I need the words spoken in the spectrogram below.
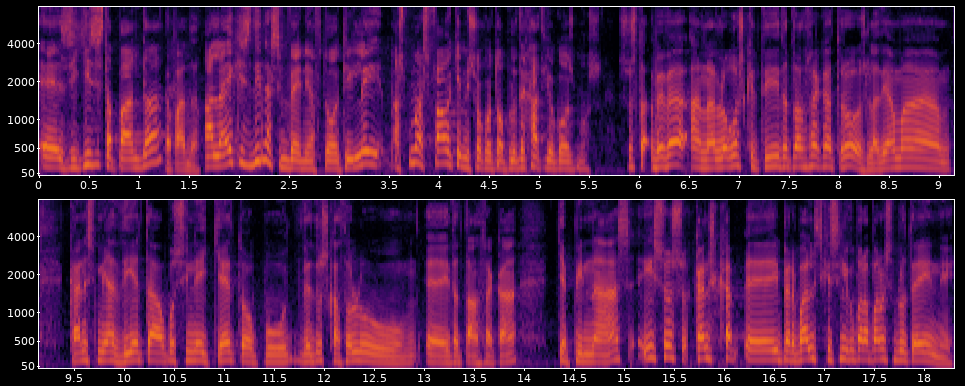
ε, ζυγίζεις τα πάντα. Τα πάντα. Αλλά έχεις δει να συμβαίνει αυτό. Ότι λέει, ας πούμε, ας φάω και μισό κοτόπουλο. Δεν χάθηκε ο κόσμος. Σωστά. Βέβαια, αναλόγως και τι υδατάνθρακα τρως. Δηλαδή, άμα κάνεις μια δίαιτα όπως είναι η κέτο, που δεν τρως καθόλου ε, υδατάνθρακα και πεινάς, ίσως κάνεις ε, υπερβάλλεις και εσύ λίγο παραπάνω στην πρωτενη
